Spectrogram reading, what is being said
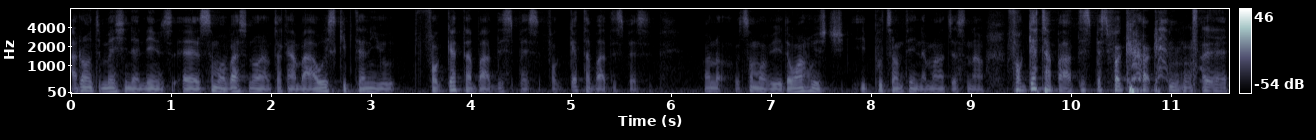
I don't want to mention their names. Uh, some of us know what I'm talking about. I always keep telling you, forget about this person. Forget about this person. Of, some of you, the one who he put something in the mouth just now. Forget about this person. Forget,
